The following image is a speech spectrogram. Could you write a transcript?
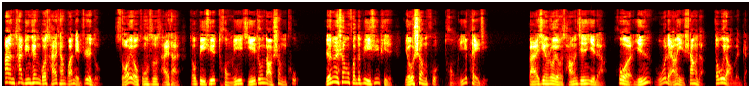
按太平天国财产管理制度，所有公司财产都必须统一集中到圣库。人们生活的必需品由圣库统一配给，百姓若有藏金一两或银五两以上的，都要问斩。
